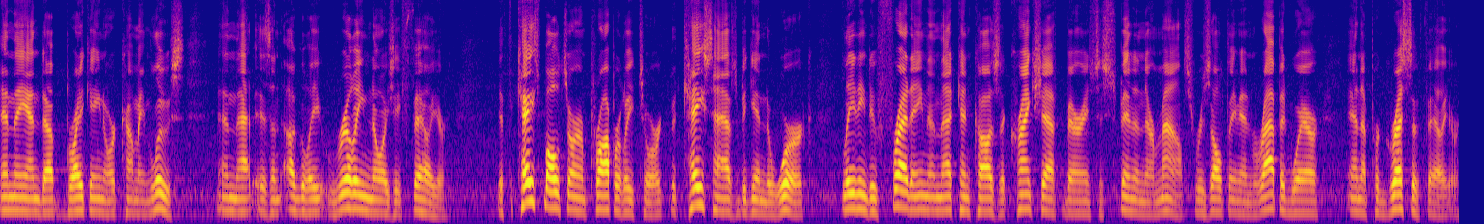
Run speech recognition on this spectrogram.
and they end up breaking or coming loose. And that is an ugly, really noisy failure. If the case bolts are improperly torqued, the case halves begin to work, leading to fretting, and that can cause the crankshaft bearings to spin in their mounts, resulting in rapid wear and a progressive failure.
